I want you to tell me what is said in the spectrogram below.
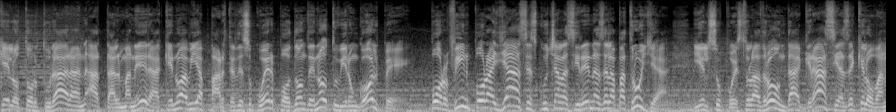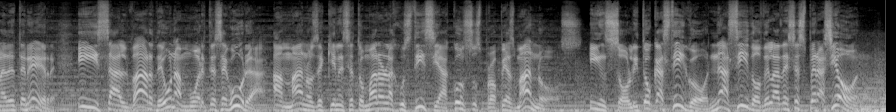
que lo torturaran a tal manera que no había parte de su cuerpo donde no tuviera un golpe. Por fin por allá se escuchan las sirenas de la patrulla y el supuesto ladrón da gracias de que lo van a detener y salvar de una muerte segura a manos de quienes se tomaron la justicia con sus propias manos. Insólito castigo nacido de la desesperación.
